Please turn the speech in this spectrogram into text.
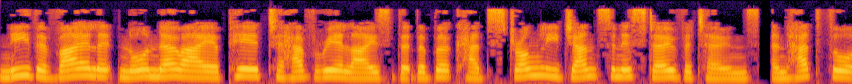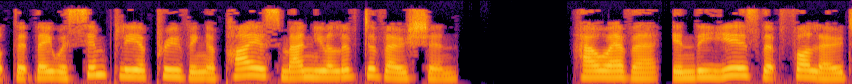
Neither Vialart nor Noailles appeared to have realized that the book had strongly Jansenist overtones, and had thought that they were simply approving a pious manual of devotion. However, in the years that followed,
